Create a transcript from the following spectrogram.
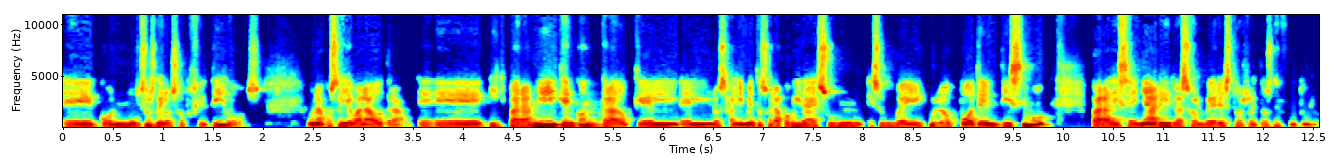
eh, con muchos de los objetivos una cosa lleva a la otra. Eh, y para mí, que he encontrado que los alimentos o la comida es un, es un, vehículo potentísimo para diseñar y resolver estos retos de futuro.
